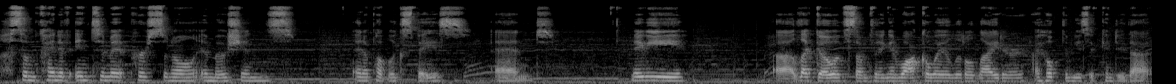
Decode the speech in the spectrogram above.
some kind of intimate, personal emotions in a public space and maybe uh, let go of something and walk away a little lighter. I hope the music can do that.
